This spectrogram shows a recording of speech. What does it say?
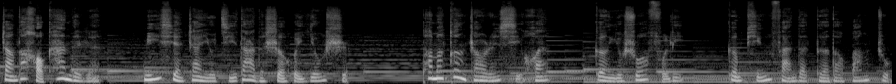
长得好看的人明显占有极大的社会优势，他们更招人喜欢，更有说服力，更频繁地得到帮助。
